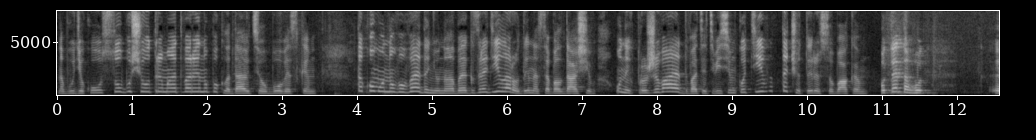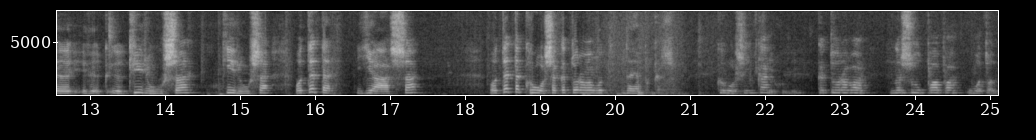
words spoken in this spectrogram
на будь-яку особу, що утримує тварину, покладаються обов'язки. Такому нововведенню неабияк зраділа родина Сабалдашів. У них проживає 28 котів та 4 собаки. Вот это вот э, э, Кирюша, Кирюша, вот это Яша, вот это Кроша, которого вот, да я покажу, Крошенька, которого нашел папа, вот он.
